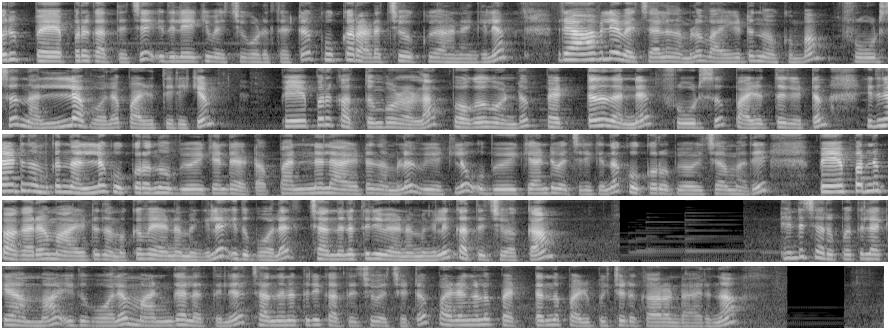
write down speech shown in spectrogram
ഒരു പേപ്പർ കത്തിച്ച് ഇതിലേക്ക് വെച്ച് കൊടുത്തിട്ട് കുക്കർ അടച്ചു വെക്കുകയാണെങ്കിൽ രാവിലെ വെച്ചാൽ നമ്മൾ വൈകിട്ട് നോക്കുമ്പം ഫ്രൂട്ട്സ് നല്ലപോലെ പഴുത്തിരിക്കും. പേപ്പർ കത്തുമ്പോഴുള്ള പുക കൊണ്ട് പെട്ടെന്ന് തന്നെ ഫ്രൂട്ട്സ് പഴുത്ത് കിട്ടും. ഇതിനായിട്ട് നമുക്ക് നല്ല കുക്കറൊന്നും ഉപയോഗിക്കേണ്ട കേട്ടോ. പന്നലായിട്ട് നമ്മൾ വീട്ടിൽ ഉപയോഗിക്കാണ്ട് വെച്ചിരിക്കുന്ന കുക്കർ ഉപയോഗിച്ചാൽ മതി. പേപ്പറിന് പകരമായിട്ട് നമുക്ക് വേണമെങ്കിൽ ഇതുപോലെ ചന്ദനത്തിരി വേണമെങ്കിലും കത്തിച്ച് വെക്കാം. എന്റെ ചെറുപ്പത്തിലൊക്കെ അമ്മ ഇതുപോലെ മൺകലത്തിൽ ചന്ദനത്തിരി കത്തിച്ച് വെച്ചിട്ട് പഴങ്ങൾ പെട്ടെന്ന് പഴുപ്പിച്ചെടുക്കാറുണ്ടായിരുന്നു.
